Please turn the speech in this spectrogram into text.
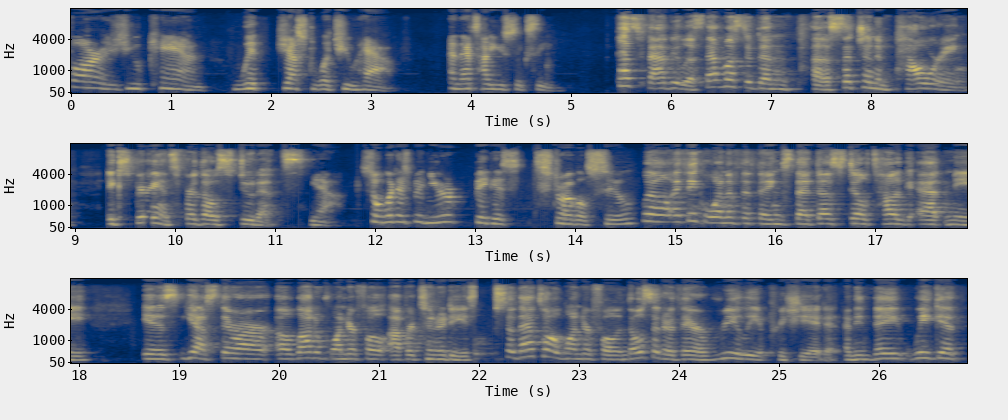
far as you can with just what you have. And that's how you succeed. That's fabulous. That must have been uh, such an empowering experience for those students. Yeah. So, what has been your biggest struggle, Sue? Well, I think one of the things that does still tug at me is yes, there are a lot of wonderful opportunities. So, that's all wonderful. And those that are there really appreciate it. I mean, they, we get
